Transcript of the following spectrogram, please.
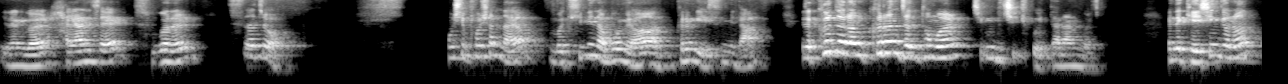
이런 걸 하얀색 수건을 써줘. 혹시 보셨나요? 뭐 TV나 보면 그런 게 있습니다. 그래서 그들은 그런 전통을 지금도 지키고 있다는 거죠. 근데 개신교는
